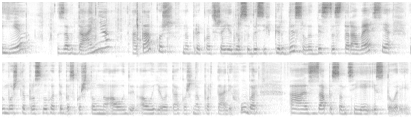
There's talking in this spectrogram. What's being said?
є завдання, а також, наприклад, ще є досі до сих пір дис, але дис це стара версія. Ви можете прослухати безкоштовно аудіо, аудіо також на порталі Хубер з записом цієї історії.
